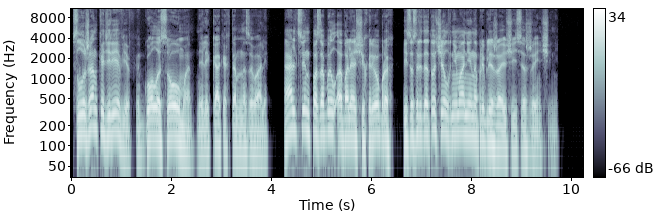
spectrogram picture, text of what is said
Служанка деревьев, голос Оума, или как их там называли. Альцин позабыл о болящих ребрах и сосредоточил внимание на приближающейся женщине.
